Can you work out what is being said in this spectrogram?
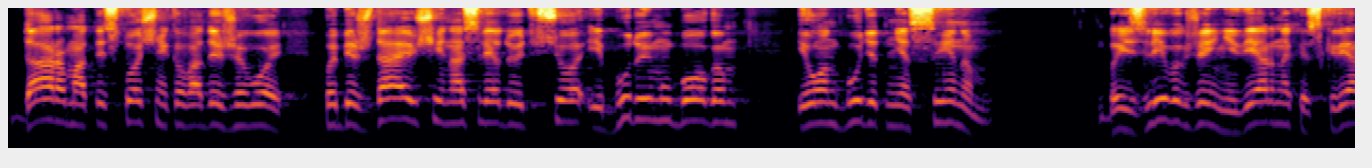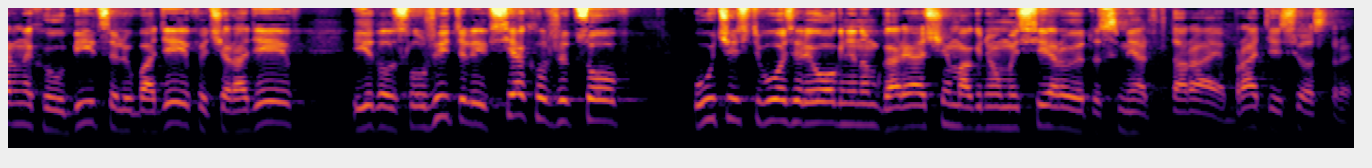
даром от источника воды живой. Побеждающий наследует все, и буду ему Богом, и он будет мне сыном. Боязливых же и неверных, и скверных, и убийц, и любодеев, и чародеев, и идолослужителей, всех лжецов – Участь в озере огненном, горящим огнем и серую – это смерть. Вторая. Братья и сестры,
